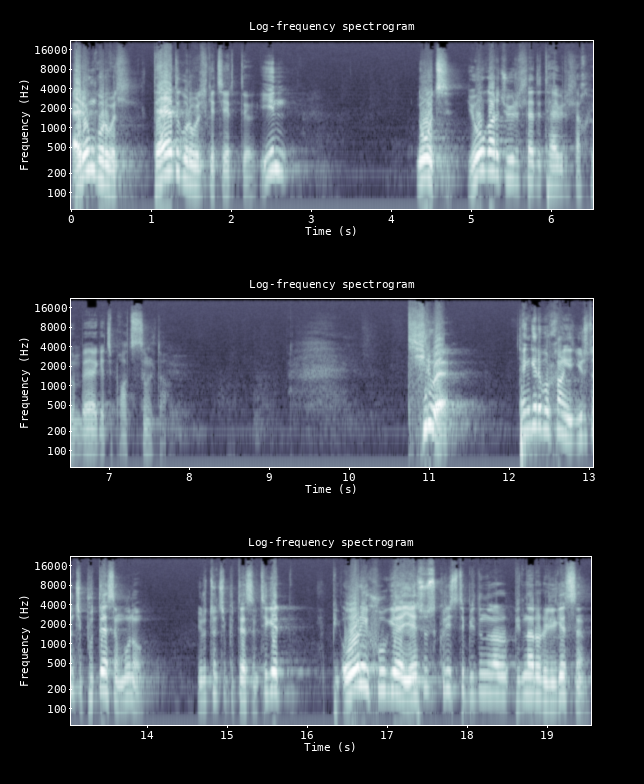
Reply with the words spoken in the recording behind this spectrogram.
ариун гурвал, дайдаг гурвал гэж ярьдаг. Энэ нөөц юугаар жүйрлээд тайварлах юм бэ гэж бодсон л доо. Хэрвээ Тэнгэр бурхан ертөнц чи бүтээсэн мөн үү? ертөнц чи бүтээсэн. Тэгээд 어리 후게 예수 그리스도 믿나로 빛나로를 읽겠음.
